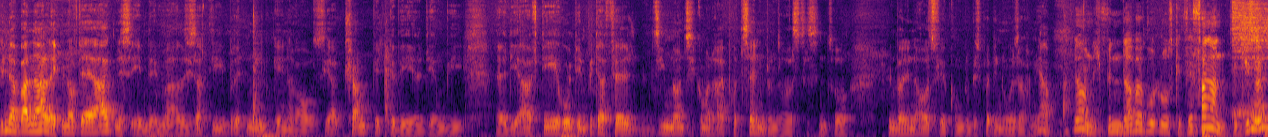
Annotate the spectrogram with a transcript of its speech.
bin da banaler, ich bin auf der Ereignisebene immer. Also ich sage, die Briten gehen raus. Ja, Trump wird gewählt irgendwie. Äh, Die AfD holt in Bitterfeld 97,3 Prozent und sowas. Das sind so, ich bin bei den Auswirkungen, du bist bei den Ursachen. Ja, Ja, und ich bin dabei, wo es losgeht. Wir fangen an. die Jingle.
